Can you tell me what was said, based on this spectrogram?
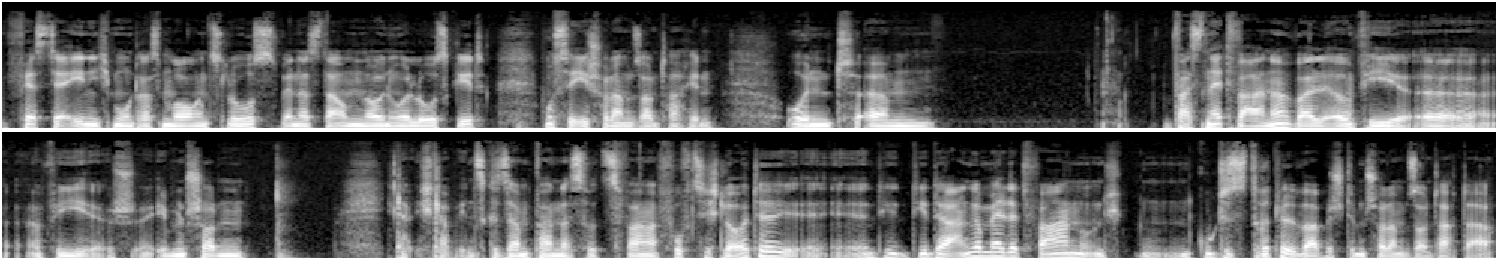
fährst ja eh nicht montags morgens los, wenn das da um 9 Uhr losgeht, musst du eh schon am Sonntag hin. Und ähm, was nett war, ne? Weil irgendwie, äh, irgendwie eben schon, ich glaube, ich glaub, insgesamt waren das so 250 Leute, äh, die, die da angemeldet waren und ich, ein gutes Drittel war bestimmt schon am Sonntag da.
